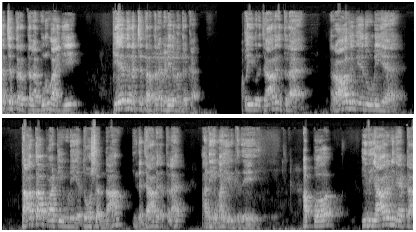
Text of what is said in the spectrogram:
நட்சத்திரத்துல உருவாகி கேது நட்சத்திரத்துல வெளியில வந்திருக்காரு. அப்ப இவர் ஜாதகத்துல ராகு கேதுவுடைய தாத்தா பாட்டியுடைய தோஷம்தான் இந்த ஜாதகத்துல அதிகமா இருக்குது. அப்போ இது யாருன்னு கேட்டா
